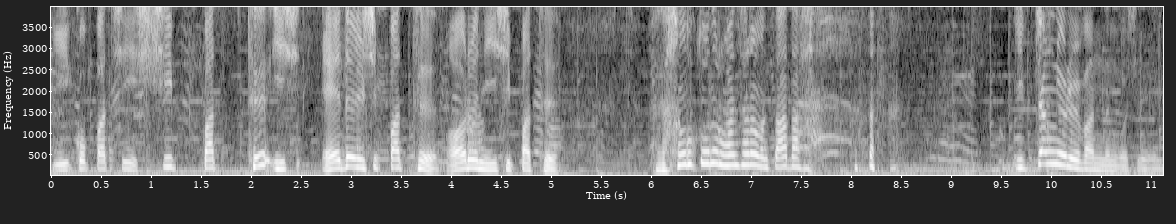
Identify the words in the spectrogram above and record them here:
이 꽃밭이 10바트, 20, 애들 10바트, 어른 20바트. 그래서 한국 돈으로 한 사람은 싸다. 입장료를 받는 곳이에요. 여기.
